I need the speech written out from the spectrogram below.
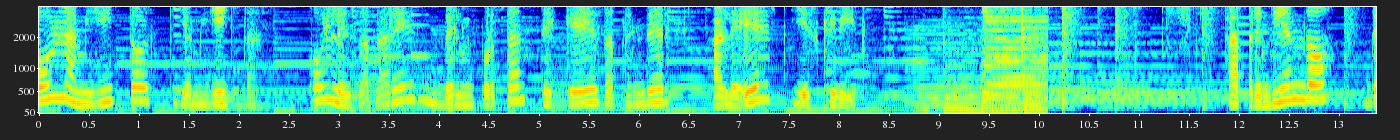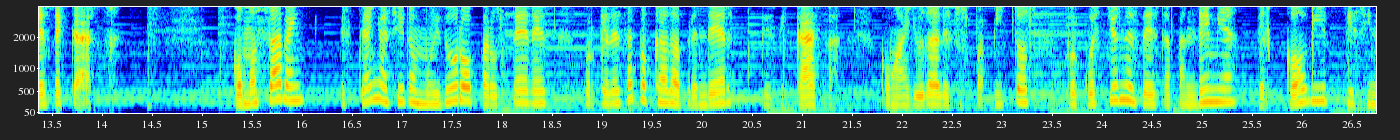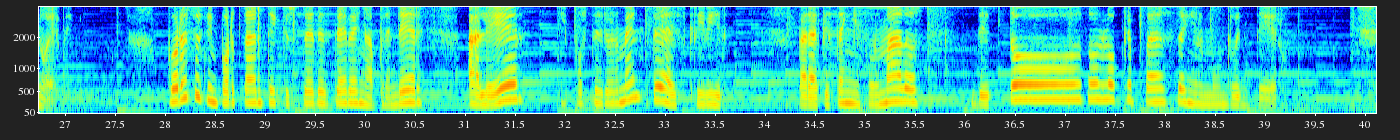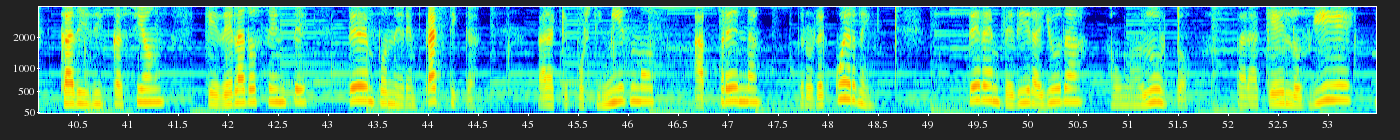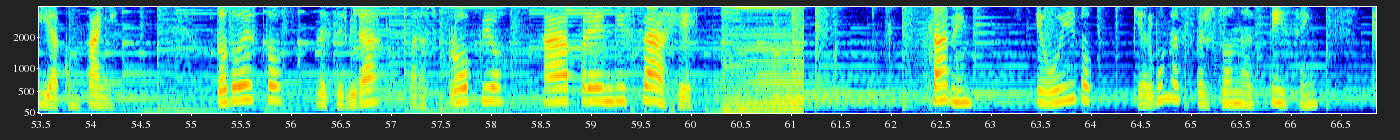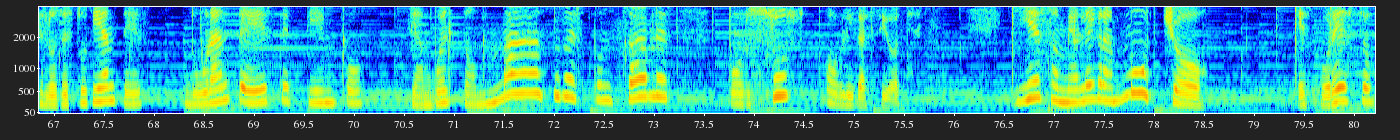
Hola amiguitos y amiguitas. Hoy les hablaré de lo importante que es aprender a leer y escribir. Aprendiendo desde casa. Como saben, este año ha sido muy duro para ustedes porque les ha tocado aprender desde casa, con ayuda de sus papitos por cuestiones de esta pandemia del COVID-19. Por eso es importante que ustedes deben aprender a leer y posteriormente a escribir, para que estén informados de todo lo que pasa en el mundo entero. Cada indicación que dé la docente deben poner en práctica, para que por sí mismos aprendan, pero recuerden, deben pedir ayuda a un adulto para que los guíe y acompañe. Todo esto les servirá para su propio aprendizaje. Saben, he oído que algunas personas dicen que los estudiantes durante este tiempo se han vuelto más responsables por sus obligaciones. Y eso me alegra mucho. Es por eso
